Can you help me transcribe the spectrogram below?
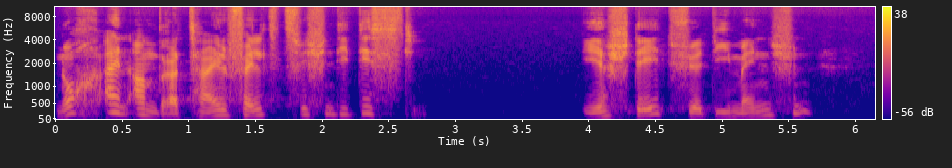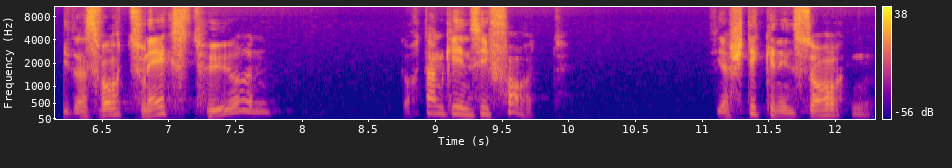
Noch ein anderer Teil fällt zwischen die Disteln. Er steht für die Menschen, die das Wort zunächst hören, doch dann gehen sie fort. Sie ersticken in Sorgen,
